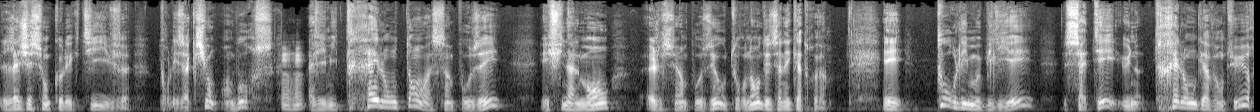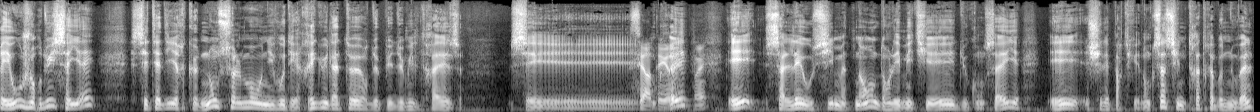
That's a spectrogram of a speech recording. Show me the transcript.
la gestion collective pour les actions en bourse mhm. avait mis très longtemps à s'imposer et finalement, elle s'est imposée au tournant des années 80. Et pour l'immobilier, c'était une très longue aventure. Et aujourd'hui, ça y est, c'est-à-dire que non seulement au niveau des régulateurs depuis 2013, c'est intégré. Et ça l'est aussi maintenant dans les métiers du conseil et chez les particuliers. Donc ça, c'est une très très bonne nouvelle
